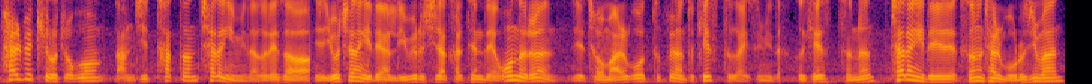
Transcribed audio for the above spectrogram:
800km 조금 남짓 탔던 차량입니다. 그래서 이 차량에 대한 리뷰를 시작할 텐데 오늘은 이제 저 말고 특별한 또 게스트가 있습니다. 그 게스트는 차량에 대해서는 잘 모르지만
